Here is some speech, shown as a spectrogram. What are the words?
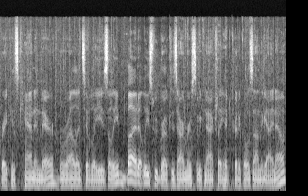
break his cannon there relatively easily, but at least we broke his armor so we can actually hit criticals on the guy now.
